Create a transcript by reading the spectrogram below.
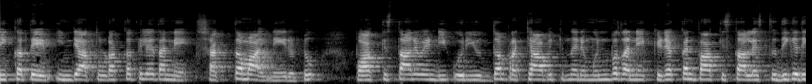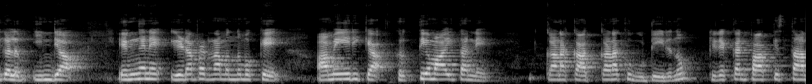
നീക്കത്തെയും ഇന്ത്യ തുടക്കത്തിലെ തന്നെ ശക്തമായി നേരിട്ടു. പാകിസ്ഥാന് വേണ്ടി ഒരു യുദ്ധം പ്രഖ്യാപിക്കുന്നതിന് മുൻപ് തന്നെ കിഴക്കൻ പാകിസ്ഥാനിലെ സ്ഥിതിഗതികളും ഇന്ത്യ എങ്ങനെ ഇടപെടണമെന്നുമൊക്കെ അമേരിക്ക കൃത്യമായി തന്നെ കണക്കാ കണക്ക് കൂട്ടിയിരുന്നു കിഴക്കൻ പാകിസ്ഥാൻ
